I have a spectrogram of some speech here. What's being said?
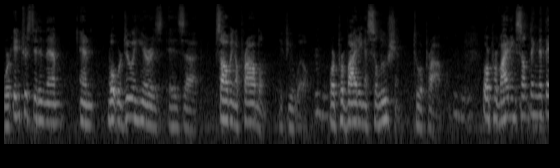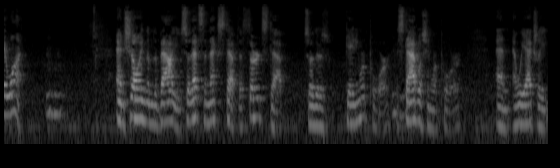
we're interested in them, and what we're doing here is is uh, solving a problem, if you will, mm-hmm. or providing a solution to a problem, mm-hmm. or providing something that they want, mm-hmm. and showing them the value. So that's the next step. The third step. So there's gaining rapport, mm-hmm. establishing rapport, and and we actually.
